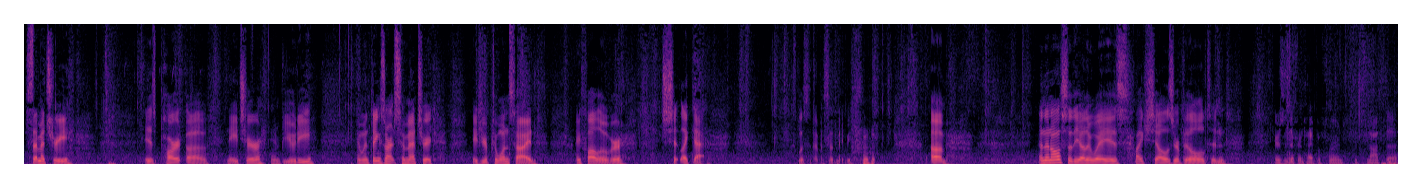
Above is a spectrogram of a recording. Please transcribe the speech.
symmetry is part of nature and beauty. And when things aren't symmetric, they drip to one side, they fall over, shit like that. Explicit episode, maybe. um, and then also the other way is like shells are built, and here's a different type of fern. It's not the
